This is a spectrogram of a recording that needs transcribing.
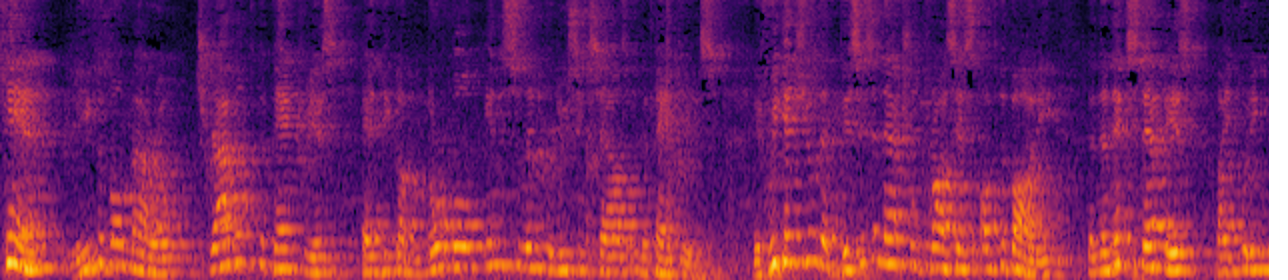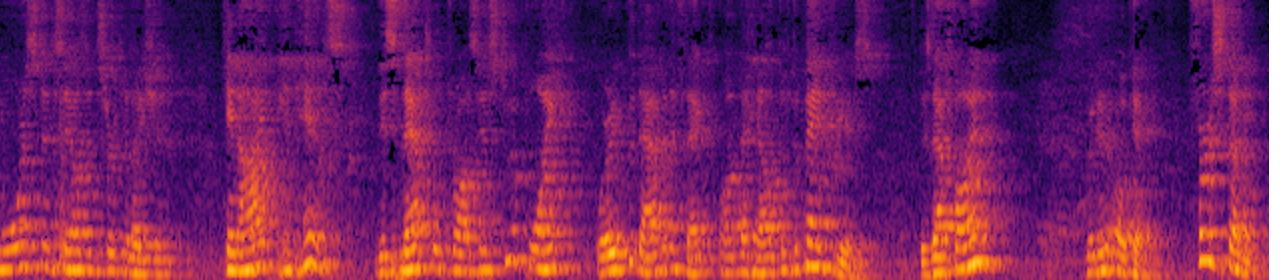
can leave the bone marrow, travel to the pancreas, and become normal insulin producing cells in the pancreas. If we can show that this is a natural process of the body, then the next step is by putting more stem cells in circulation, can I enhance this natural process to a point where it could have an effect on the health of the pancreas? Is that fine? Good. Okay. First study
